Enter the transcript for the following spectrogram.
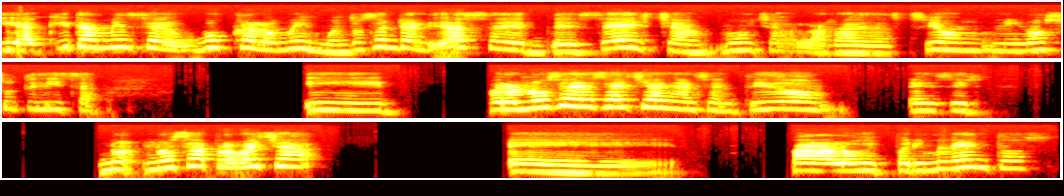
Y aquí también se busca lo mismo. Entonces, en realidad se desecha mucha la radiación y no se utiliza. Y, pero no se desecha en el sentido, es decir, no, no se aprovecha eh, para los experimentos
